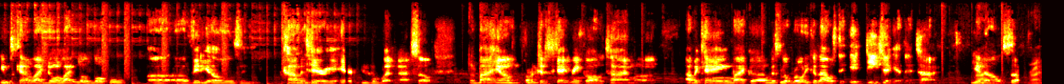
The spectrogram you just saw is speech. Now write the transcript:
he was kind of like doing like little local uh, uh, videos and commentary and interviews and whatnot. So by him coming to the skate rink all the time, uh, I became like uh, Miss Lil Brody because I was the it DJ at that time. You Right. know, so Right.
